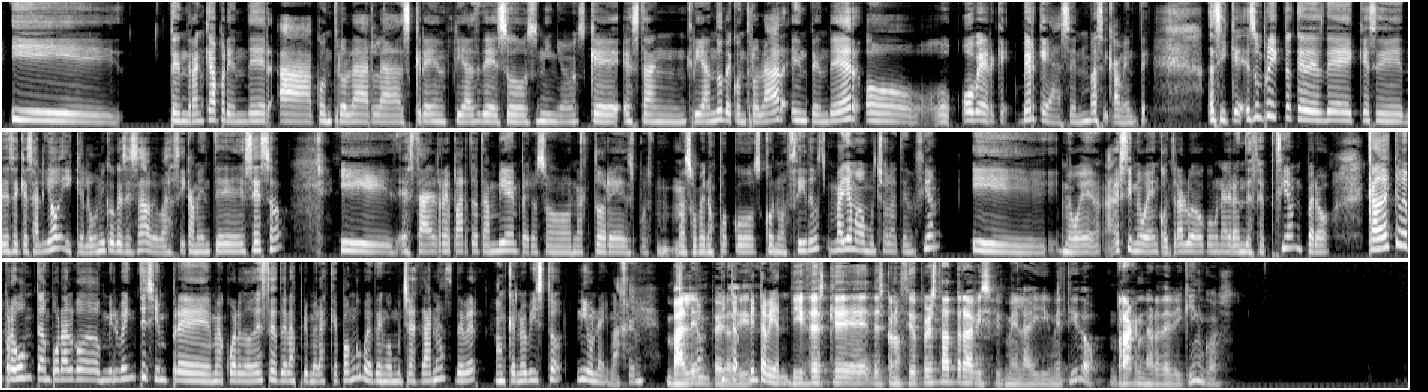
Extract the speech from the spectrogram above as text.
y tendrán que aprender a controlar las creencias de esos niños que están criando, de controlar, entender o, o- o ver, qué, ver qué hacen, básicamente. Así que es un proyecto que desde que, se, desde que salió y que lo único que se sabe básicamente es eso. Y está el reparto también, pero son actores pues más o menos pocos conocidos. Me ha llamado mucho la atención y me voy a, a ver si me voy a encontrar luego con una gran decepción, pero cada vez que me preguntan por algo de 2020 siempre me acuerdo de estas de las primeras que pongo, porque tengo muchas ganas de ver, aunque no he visto ni una imagen. Vale, No, pero pinta- bien. dices que desconocido, pero está Travis Fimmel ahí metido. Ragnar de Vikingos.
